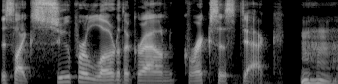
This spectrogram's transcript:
This like super low to the ground Grixis deck. mm-hmm.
